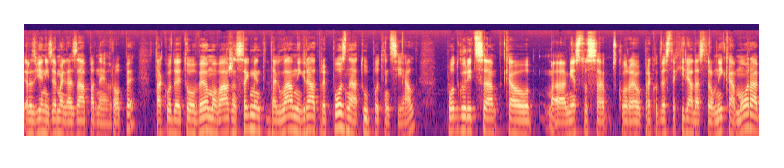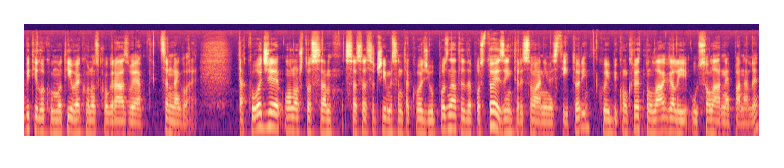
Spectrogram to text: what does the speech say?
razvijenih zemalja zapadne Europe, tako da je to veoma važan segment da glavni grad prepozna tu potencijal, Podgorica kao a, mjesto sa skoro evo preko 200.000 stanovnika mora biti lokomotiv ekonomskog razvoja Crne Gore. Takođe, ono što sam, sa, sa, sa čime sam takođe upoznat, da postoje zainteresovani investitori koji bi konkretno ulagali u solarne panele. Uh,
